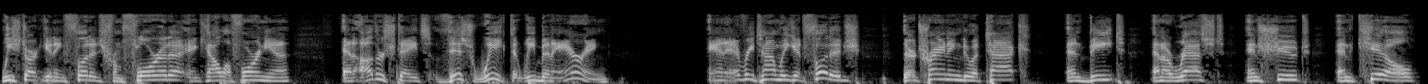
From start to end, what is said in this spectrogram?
we start getting footage from Florida and California and other states this week that we've been airing. And every time we get footage, they're training to attack and beat and arrest and shoot and kill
